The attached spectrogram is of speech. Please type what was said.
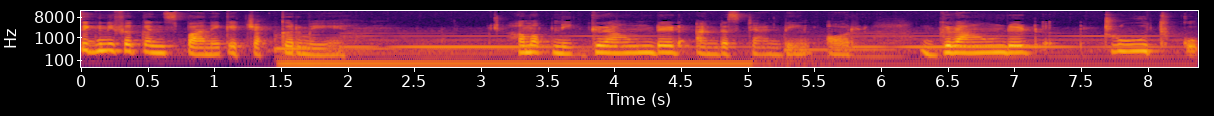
सिग्निफिकेंस पाने के चक्कर में हम अपनी ग्राउंडेड अंडरस्टैंडिंग और ग्राउंडेड ट्रूथ को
